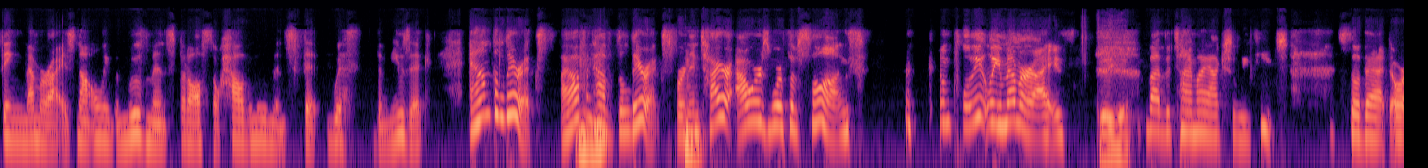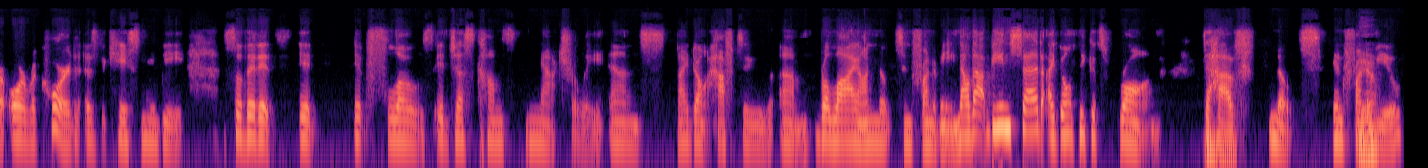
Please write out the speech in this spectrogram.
thing memorized, not only the movements, but also how the movements fit with the music and the lyrics. I often mm-hmm. have the lyrics for an mm-hmm. entire hour's worth of songs completely memorized by the time I actually teach, so that or or record, as the case may be, so that it's it it flows. It just comes naturally, and I don't have to um, rely on notes in front of me. Now, that being said, I don't think it's wrong to mm-hmm. have notes in front yeah. of you,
